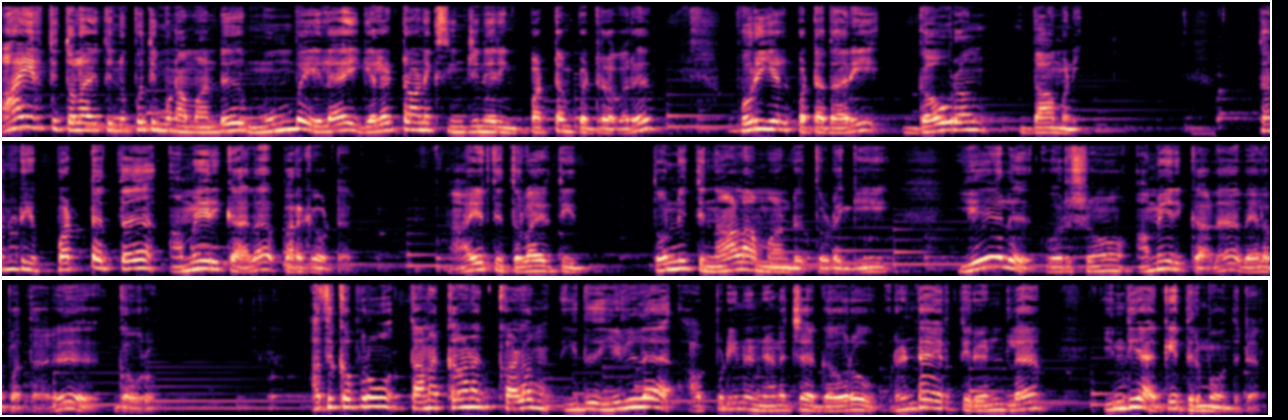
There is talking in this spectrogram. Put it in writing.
ஆயிரத்தி தொள்ளாயிரத்தி முப்பத்தி மூணாம் ஆண்டு மும்பையில எலக்ட்ரானிக்ஸ் இன்ஜினியரிங் பட்டம் பெற்றவர் பொறியியல் பட்டதாரி கௌரங் தாமணி. தன்னுடைய பட்டத்தை அமெரிக்காவில் பறக்க விட்டார். ஆயிரத்தி தொள்ளாயிரத்தி தொண்ணூற்றி நாலாம் ஆண்டு தொடங்கி ஏழு வருஷம் அமெரிக்காவில் வேலை பார்த்தாரு கௌரவ். அதுக்கப்புறம் தனக்கான களம் இது இல்லை அப்படின்னு நினச்ச கௌரவ் ரெண்டாயிரத்தி ரெண்டில் இந்தியாவுக்கே திரும்ப வந்துட்டார்.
